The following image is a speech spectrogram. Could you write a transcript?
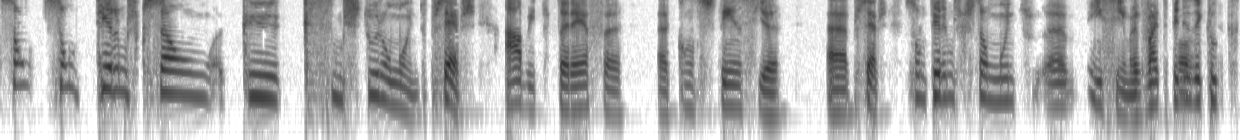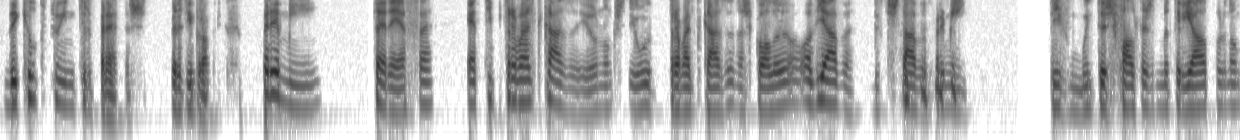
são, são termos que são que, que se misturam muito, percebes? Hábito, tarefa, consistência, Uh, percebes? São termos que estão muito uh, em cima. Vai depender daquilo, que, daquilo que tu interpretas para ti próprio. Para mim, tarefa é tipo trabalho de casa. Eu não gostei, eu trabalho de casa na escola odiava, detestava para mim. Tive muitas faltas de material por não,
